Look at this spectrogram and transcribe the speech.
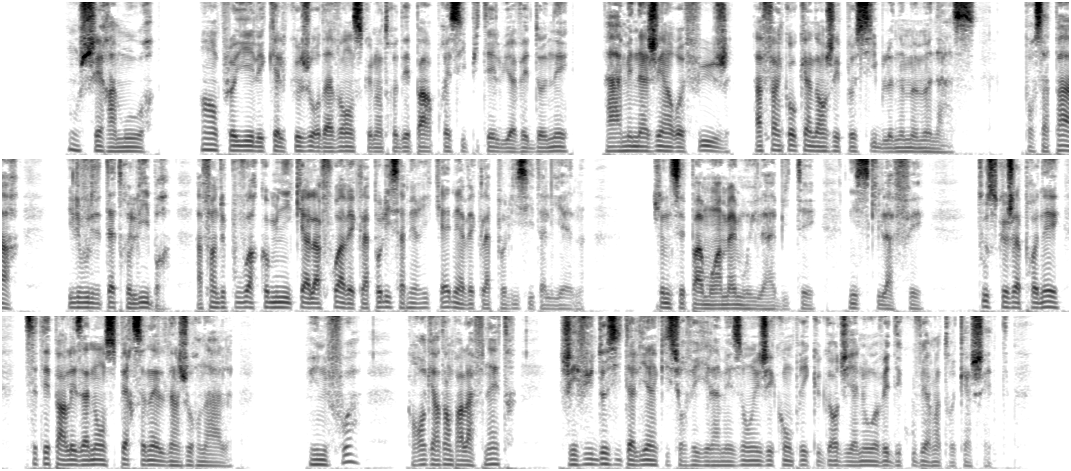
Mon cher amour, employer les quelques jours d'avance que notre départ précipité lui avait donnés à aménager un refuge afin qu'aucun danger possible ne me menace. Pour sa part, il voulait être libre afin de pouvoir communiquer à la fois avec la police américaine et avec la police italienne. Je ne sais pas moi-même où il a habité, ni ce qu'il a fait. Tout ce que j'apprenais, c'était par les annonces personnelles d'un journal. Une fois, en regardant par la fenêtre, j'ai vu deux Italiens qui surveillaient la maison et j'ai compris que Gorgiano avait découvert notre cachette.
